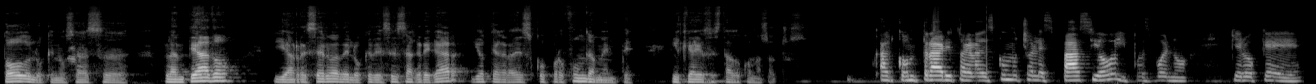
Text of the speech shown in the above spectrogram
todo lo que nos has eh, planteado y a reserva de lo que desees agregar, yo te agradezco profundamente el que hayas estado con nosotros. Al contrario, te agradezco mucho el espacio y pues bueno, quiero que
